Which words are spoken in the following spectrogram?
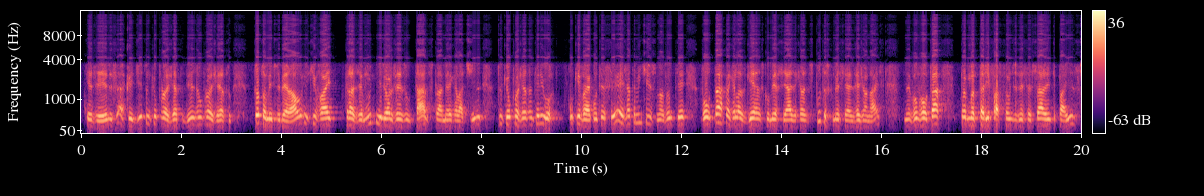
Quer dizer, eles acreditam que o projeto deles é um projeto totalmente liberal e que vai trazer muito melhores resultados para a América Latina do que o projeto anterior o que vai acontecer é exatamente isso. Nós vamos ter voltar para aquelas guerras comerciais, aquelas disputas comerciais regionais, né? vamos voltar para uma tarifação desnecessária entre países,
